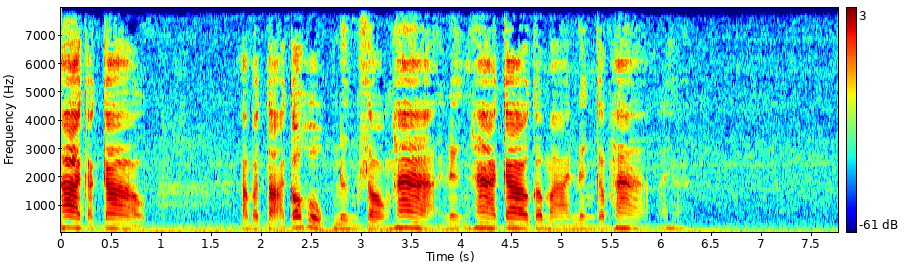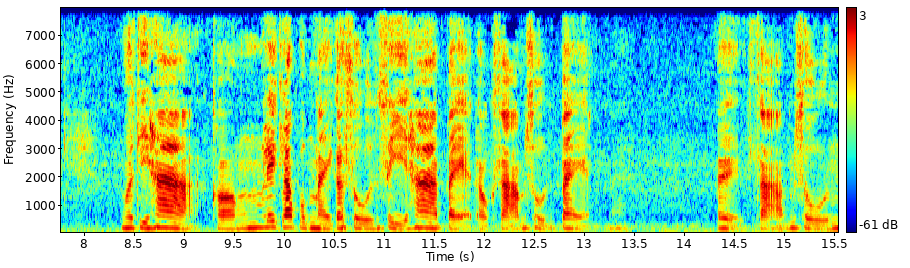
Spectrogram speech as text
ห้ากับเก้าอมตะก็หกหนึ่งสองห้าหนึ่งห้าเก้าก็มาหนึ่งกับห้านะคะงวดที่ห้าของเลขลับวงในก็ศูนย์สี่ห้าแปดออกสามศูนย์แปดเอ้สามศูนย์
